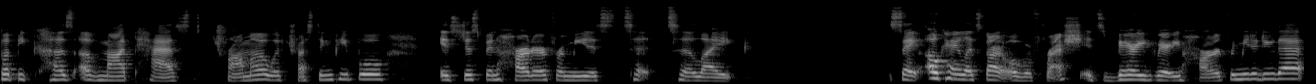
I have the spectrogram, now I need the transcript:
but because of my past trauma with trusting people, it's just been harder for me to to, to like say, okay, let's start over fresh. It's very very hard for me to do that.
